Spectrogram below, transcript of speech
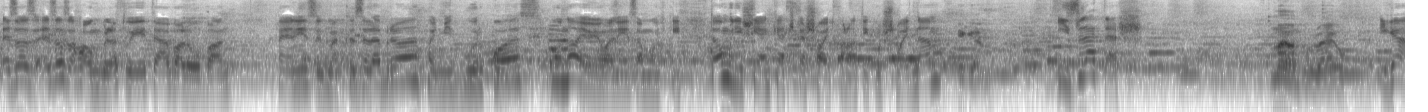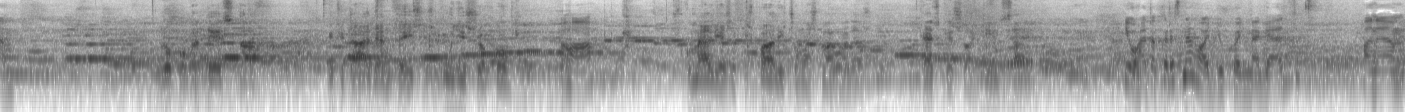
Ez az, ez az a hangulatú étel valóban. Nagyon nézzük meg közelebbről, hogy mit burkolsz. Ú, nagyon jól néz amúgy ki. Te amúgy is ilyen kecske sajt fanatikus vagy, nem? Igen. Ízletes? Nagyon durván jó. Igen? Ropog a tészta, kicsit áldente is, és úgy is ropog, Aha. és akkor mellé ez a kis paradicsomos megoldás. Kecskesajt, tinszáj. Jó, hát akkor ezt ne hagyjuk, hogy megedd, hanem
